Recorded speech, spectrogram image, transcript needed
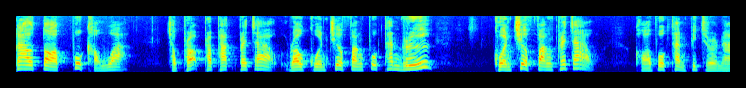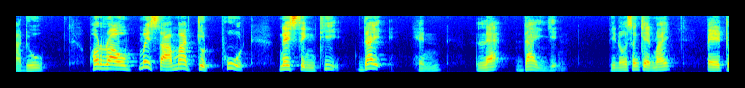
กล่าวตอบพวกเขาว่า เฉพาะพระพักพระเจ้า เราควรเชื่อฟังพวกท่านหรือควรเชื่อฟังพระเจ้า ขอพวกท่านพิจารณาดู เพราะเราไม่สามารถจุดพูดในสิ่งที่ได้เห็นและได้ยิน พี่น้องสังเกตไหมเปโตร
